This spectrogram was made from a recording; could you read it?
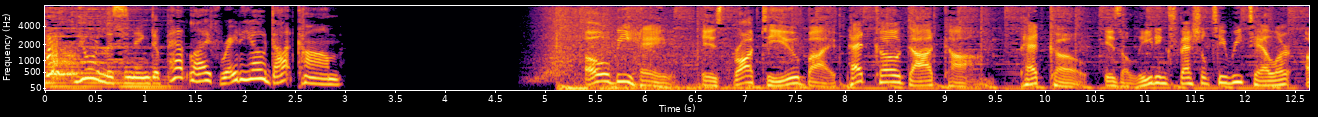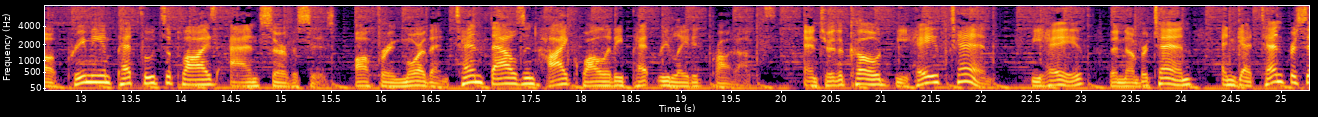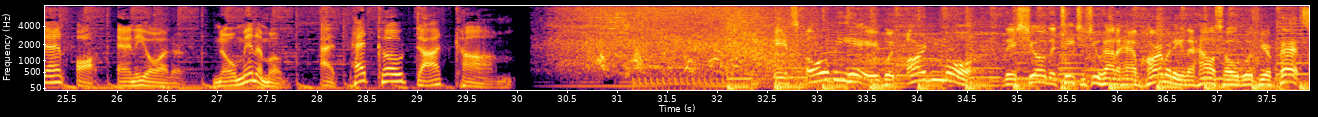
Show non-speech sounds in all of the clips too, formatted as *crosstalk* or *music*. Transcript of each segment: You're listening to PetLifeRadio.com. Oh Behave is brought to you by Petco.com. Petco is a leading specialty retailer of premium pet food supplies and services, offering more than 10,000 high quality pet related products. Enter the code BEHAVE10, behave the number 10, and get 10% off any order. No minimum at petco.com. It's Oh Behave with Arden Moore, the show that teaches you how to have harmony in the household with your pets.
